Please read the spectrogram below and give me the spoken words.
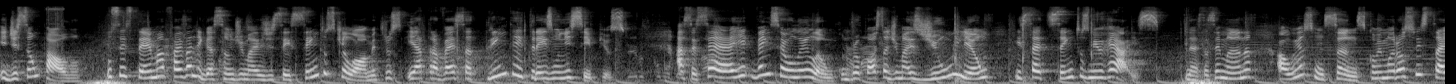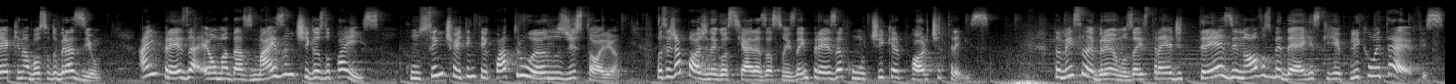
e de São Paulo. O sistema faz a ligação de mais de 600 quilômetros e atravessa 33 municípios. A CCR venceu o leilão com proposta de mais de 1 milhão e 700 mil reais. Nesta semana, a Wilson Sons comemorou sua estreia aqui na Bolsa do Brasil. A empresa é uma das mais antigas do país, com 184 anos de história. Você já pode negociar as ações da empresa com o ticker PORT 3. Também celebramos a estreia de 13 novos BDRs que replicam ETFs.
